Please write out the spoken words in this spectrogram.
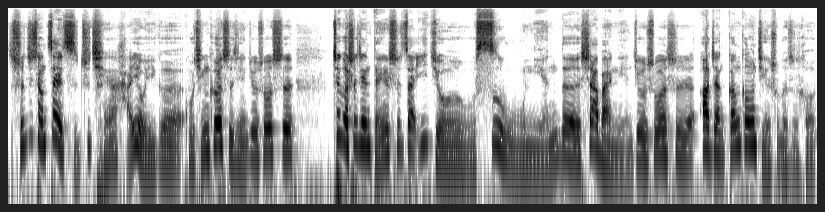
实际上在此之前还有一个古琴科事件，就是说是这个事件等于是在一九四五年的下半年，就是说是二战刚刚结束的时候，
